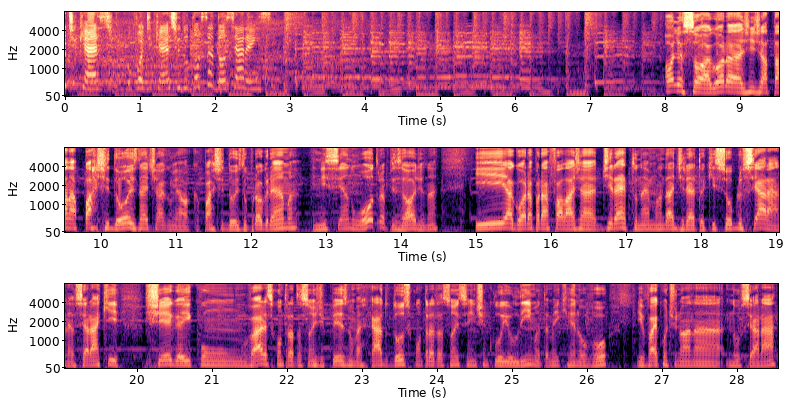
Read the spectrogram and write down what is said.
Futecast, o podcast do torcedor cearense. Olha só, agora a gente já tá na parte 2, né, Thiago Minhoca? Parte 2 do programa, iniciando um outro episódio, né? E agora para falar já direto, né, mandar direto aqui sobre o Ceará, né? O Ceará que chega aí com várias contratações de peso no mercado, 12 contratações, se a gente incluir o Lima também que renovou e vai continuar na, no Ceará.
